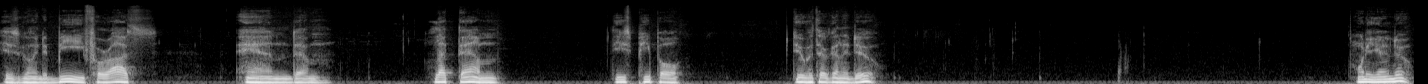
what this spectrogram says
is going to be for us and um, let them, these people, do what they're going to do. What are you going to do?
